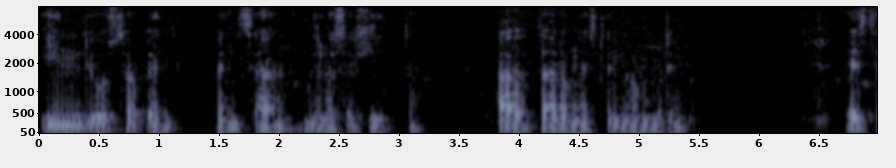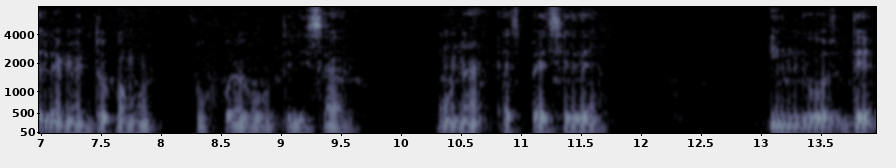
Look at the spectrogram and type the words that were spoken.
indios a pensar de los egipcios adoptaron este nombre, este elemento como su fuego, utilizar una especie de indios de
